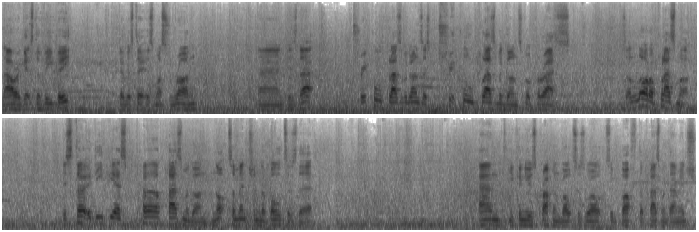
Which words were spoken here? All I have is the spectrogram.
Laura gets the VP. Devastators must run. And is that triple plasma guns? There's triple plasma guns for Karas. It's a lot of plasma. It's 30 DPS per plasma gun, not to mention the bolters there. And you can use Kraken bolts as well to buff the plasma damage.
